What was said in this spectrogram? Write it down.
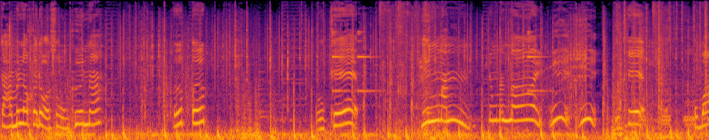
จะทำให้เรากระโดดสูงขึ้นนะปึ๊บปึ๊บโอเค ยิงมันยิงมันเลยนี่นี่โอเค ผมว่า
